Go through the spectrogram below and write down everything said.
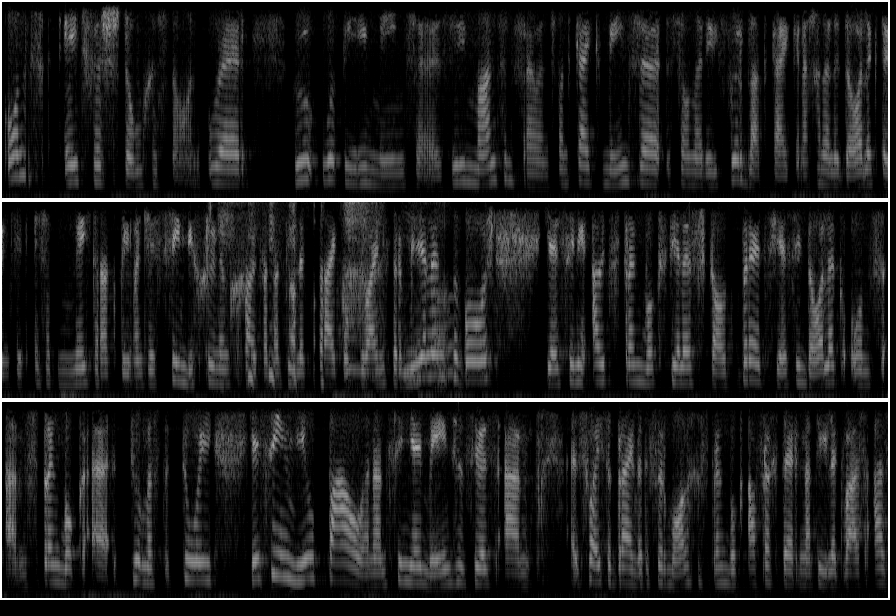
ons het verstom gestaan oor hoe oop hierdie mense is, hierdie mans en vrouens, want kyk, mense sal na die voorblad kyk en dan gaan hulle dadelik dink, weet, is dit net rugby want jy sien die groen en goud wat natuurlik stryk op Dwayne Vermeulen se bors. Jy sien die oud Springbok spelers Skalk Brits, jy sien dadelik ons um, Springbok uh, Thomas de Tooi. Jy sien Neil Paul en dan sien jy mense soos um Swyse Brein wat 'n voormalige Springbok afrigter natuurlik was as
